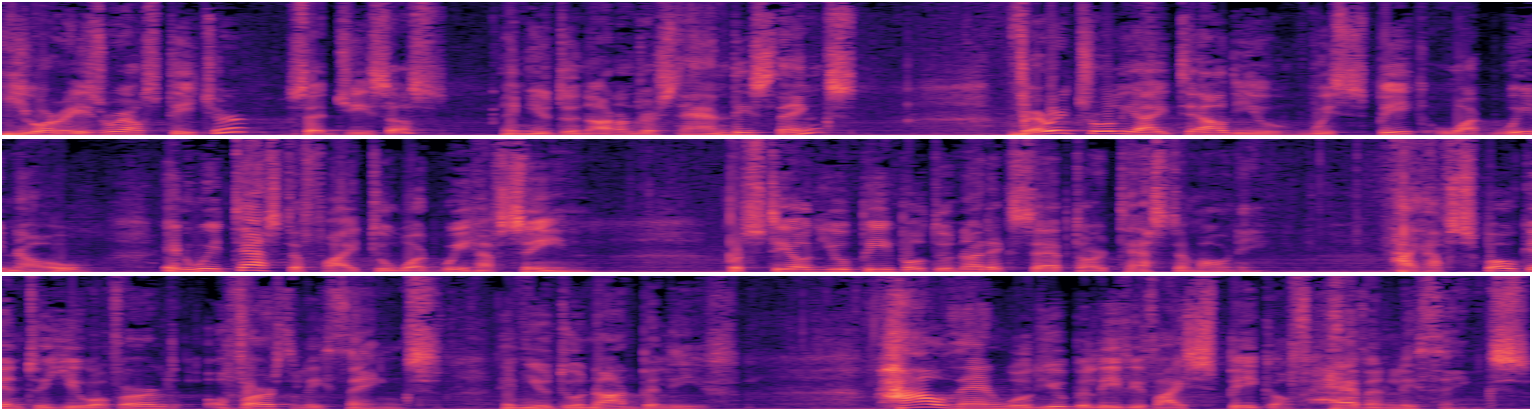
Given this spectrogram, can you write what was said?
You are Israel's teacher, said Jesus, and you do not understand these things? Very truly I tell you, we speak what we know, and we testify to what we have seen. But still you people do not accept our testimony. I have spoken to you of, earth, of earthly things, and you do not believe. How then will you believe if I speak of heavenly things?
